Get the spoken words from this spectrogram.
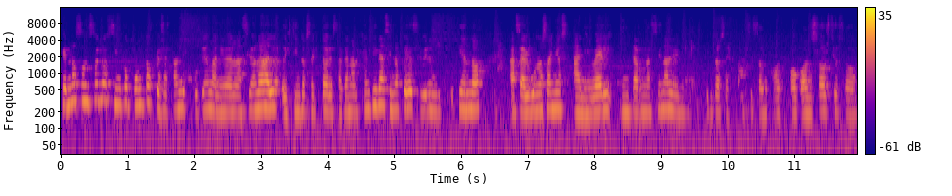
que no son solo cinco puntos que se están discutiendo a nivel nacional, o distintos sectores acá en Argentina, sino que se vienen discutiendo hace algunos años a nivel internacional en distintos espacios o, consorcios o,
